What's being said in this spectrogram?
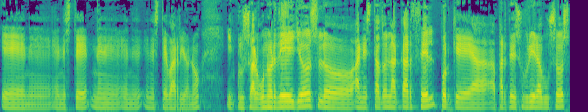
en, en, este en, este barrio, ¿no? Incluso algunos de ellos lo han estado en la cárcel porque aparte de sufrir abusos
